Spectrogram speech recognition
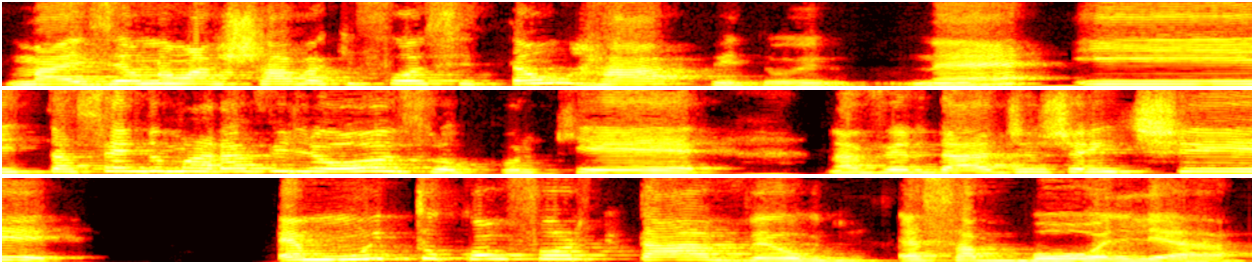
mas eu não achava que fosse tão rápido, né? E está sendo maravilhoso, porque, na verdade, a gente é muito confortável essa bolha,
